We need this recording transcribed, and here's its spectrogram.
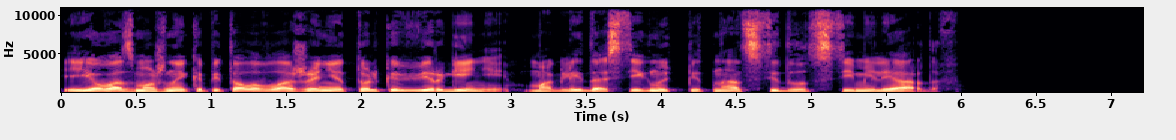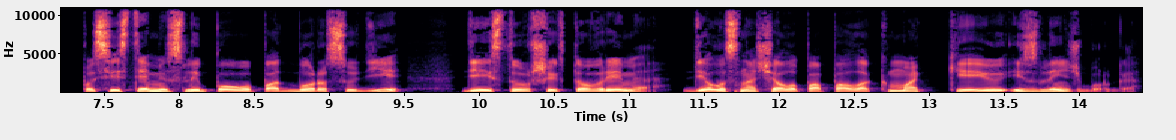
Ее возможные капиталовложения только в Виргинии могли достигнуть 15-20 миллиардов. По системе слепого подбора судьи, действовавшей в то время, дело сначала попало к Маккею из Линчбурга,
